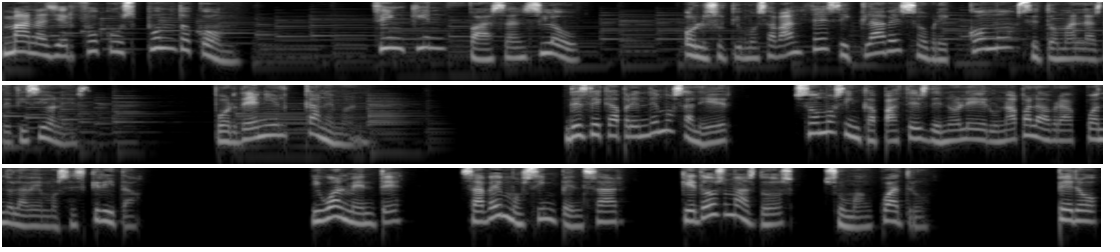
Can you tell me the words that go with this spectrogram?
managerfocus.com, Thinking Fast and Slow, o los últimos avances y claves sobre cómo se toman las decisiones, por Daniel Kahneman. Desde que aprendemos a leer, somos incapaces de no leer una palabra cuando la vemos escrita. Igualmente, sabemos sin pensar que 2 más 2 suman 4. Pero,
